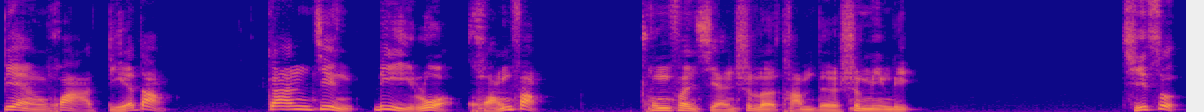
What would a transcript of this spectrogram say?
变化跌宕，干净利落、狂放，充分显示了他们的生命力。其次，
